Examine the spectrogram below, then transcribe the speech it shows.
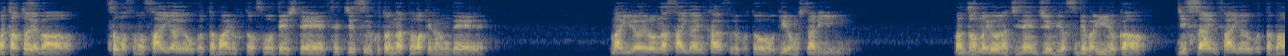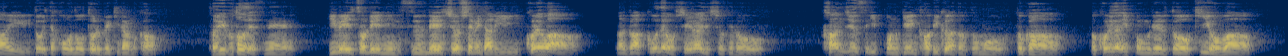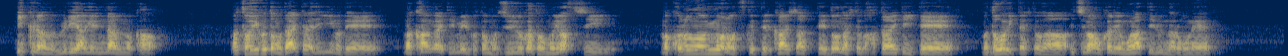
まあ、例えばそもそも災害が起こった場合のことを想定して設置することになったわけなのでまあいろいろな災害に関することを議論したり、まあ、どのような事前準備をすればいいのか実際に災害が起こった場合どういった行動を取るべきなのかということをですねイメージトレーニングする練習をしてみたりこれは、まあ、学校では教えないでしょうけど缶ジュース1本の原価はいくらだと思うとか、まあ、これが1本売れると企業はいくらの売り上げになるのか、まあ、ということも大体でいいのでまあ、考えてみることも重要かと思いますし、まあ、この飲み物を作ってる会社ってどんな人が働いていて、まあ、どういった人が一番お金をもらっているんだろうね。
